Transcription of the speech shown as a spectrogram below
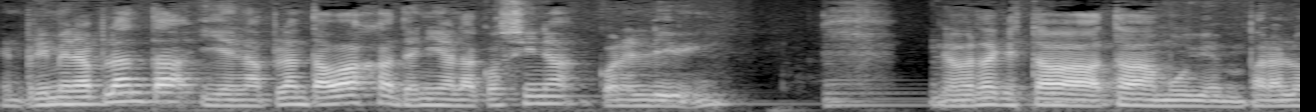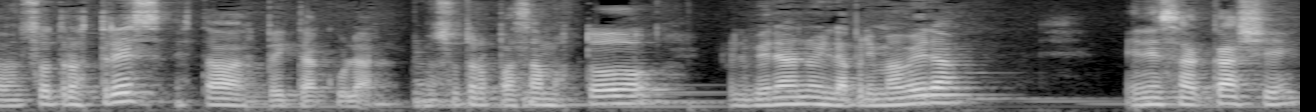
en primera planta y en la planta baja tenía la cocina con el living. La verdad que estaba, estaba muy bien. Para los otros tres estaba espectacular. Nosotros pasamos todo el verano y la primavera en esa calle,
